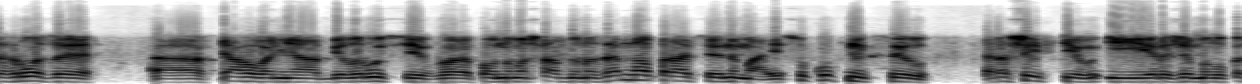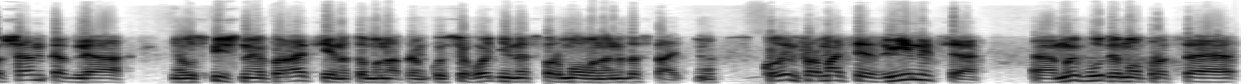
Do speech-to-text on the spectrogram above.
загрози втягування Білорусі в повномасштабну наземну операцію немає. І сукупних сил рашистів і режиму Лукашенка для успішної операції на тому напрямку сьогодні не сформовано недостатньо. Коли інформація зміниться, ми будемо про це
